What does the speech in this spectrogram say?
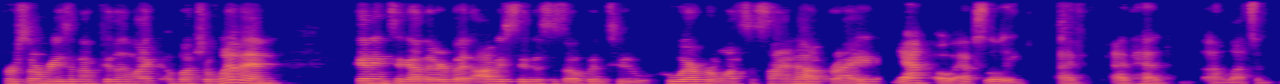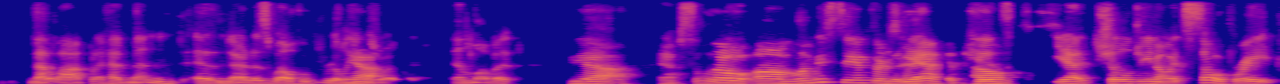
for some reason, I'm feeling like a bunch of women getting together, but obviously this is open to whoever wants to sign up, right? Yeah. Oh, absolutely. I've, I've had uh, lots of, not a lot, but I've had men in that as well who really yeah. enjoy it and love it. Yeah. Absolutely. So um, let me see if there's yeah, the kids, else. yeah, children. You know, it's so great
